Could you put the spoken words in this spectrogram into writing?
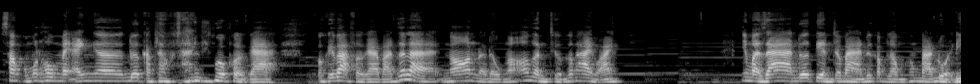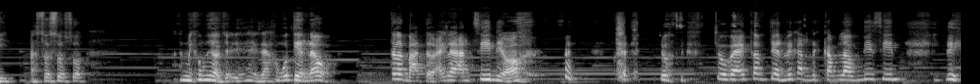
Xong có một hôm mẹ anh uh, đưa cặp lồng cho anh đi mua phở gà. Có cái bà phở gà bán rất là ngon ở đầu ngõ gần trường cấp 2 của anh. Nhưng mà ra đưa tiền cho bà đưa cặp lồng không bà đuổi đi. Bà xua xua xua mình không hiểu chuyện gì xảy ra? Không có tiền đâu. Tức là bà tưởng anh là ăn xin hiểu không? Chú, chú bé cầm tiền với cặp cặp lồng đi xin đi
